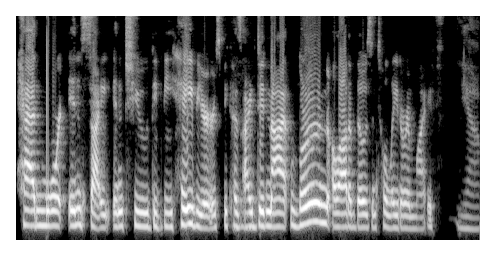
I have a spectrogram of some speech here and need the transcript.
had more insight into the behaviors because I mm-hmm. did not learn a lot of those until later in life. Yeah.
